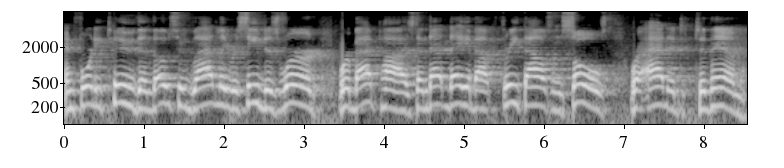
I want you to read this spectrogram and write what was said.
and 42, then those who gladly received his word were baptized, and that day about 3,000 souls were added to them.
